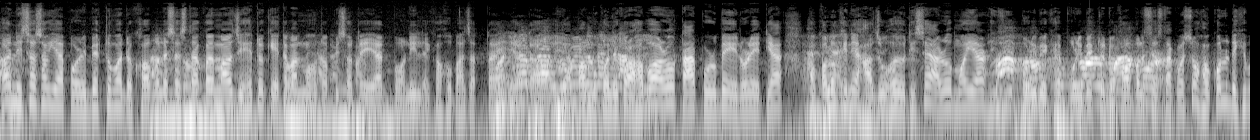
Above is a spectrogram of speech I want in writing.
হয় নিশ্চয় চাওক ইয়াৰ পৰিৱেশটো মই দেখুৱাবলৈ চেষ্টা কৰিম আৰু যিহেতু কেইটামান মুহূৰ্তৰ পিছতে ইয়াত বৰ্ণিল একে শোভাযাত্ৰা ইয়াত ইয়াৰ পৰা মুকলি কৰা হ'ব আৰু তাৰ পূৰ্বে এইদৰে এতিয়া সকলোখিনি সাজু হৈ উঠিছে আৰু মই ইয়াৰ যি পৰিৱেশ সেই পৰিৱেশটো দেখুৱাবলৈ চেষ্টা কৰিছোঁ। সকলো দেখিব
